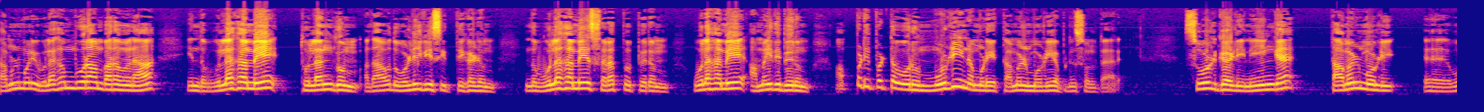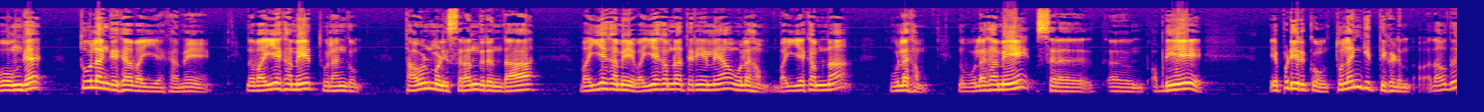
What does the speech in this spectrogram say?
தமிழ்மொழி உலகம் பூராம் பரவுனா இந்த உலகமே துலங்கும். அதாவது ஒளி வீசி திகழும். இந்த உலகமே சிறப்பு பெறும். உலகமே அமைதி பெறும். அப்படிப்பட்ட ஒரு மொழி நம்முடைய தமிழ் மொழி அப்படின்னு சொல்றாரு. சூழ்களி நீங்க தமிழ்மொழி ஓங்க துலங்குக வையகமே. இந்த வையகமே துலங்கும். தமிழ்மொழி சிறந்திருந்தா வையகமே வையகம்னா தெரியும் இல்லையா உலகம். வையகம்னா உலகம். இந்த உலகமே சில அப்படியே எப்படி இருக்கும்? துலங்கி திகழும். அதாவது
